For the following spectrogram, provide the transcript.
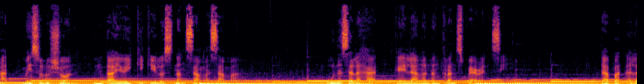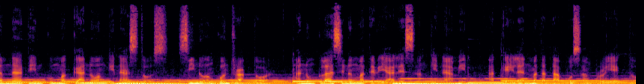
At may solusyon kung tayo'y kikilos ng sama-sama. Una sa lahat, kailangan ng transparency. Dapat alam natin kung magkano ang ginastos, sino ang kontraktor, anong klase ng materyales ang ginamit, at kailan matatapos ang proyekto.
